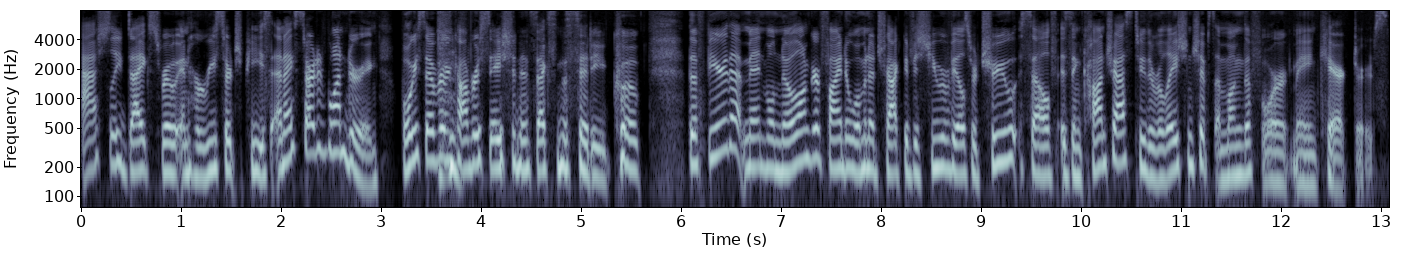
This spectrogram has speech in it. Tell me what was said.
Ashley Dykes wrote in her research piece, and I started wondering voiceover and conversation in Sex in the City. Quote, the fear that men will no longer find a woman attractive as she reveals her true self is in contrast to the relationships among the four main characters.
